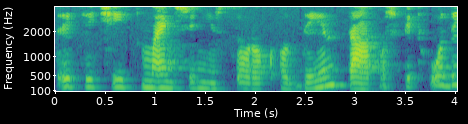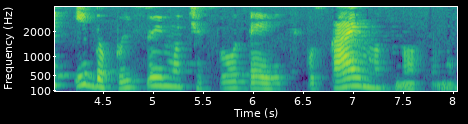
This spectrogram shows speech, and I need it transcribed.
36 менше, ніж 41, також підходить. І дописуємо число 9. Спускаємо, зносимо.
